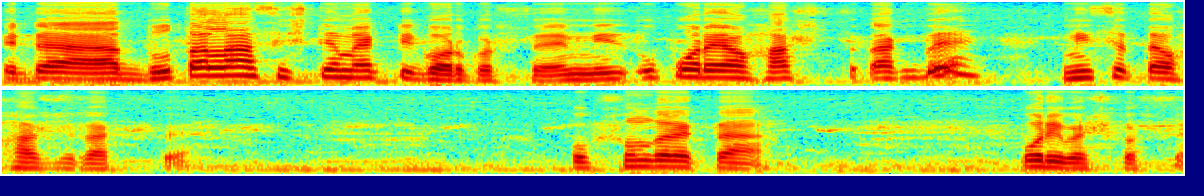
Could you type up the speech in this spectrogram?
এটা দোতলা সিস্টেম একটি ঘর করছে। উপরেও হাঁস রাখবে, নিচেতেও হাঁস রাখবে। খুব সুন্দর একটা পরিবেশ করছে।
